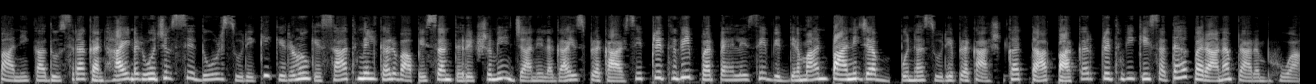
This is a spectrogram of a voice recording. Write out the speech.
पानी का दूसरा कण हाइड्रोजन से दूर सूर्य की किरणों के साथ मिलकर वापस अंतरिक्ष में जाने लगा। इस प्रकार से पृथ्वी पर पहले से विद्यमान पानी जब पुनः सूर्य प्रकाश का ताप पाकर पृथ्वी की सतह पर आना प्रारंभ हुआ।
